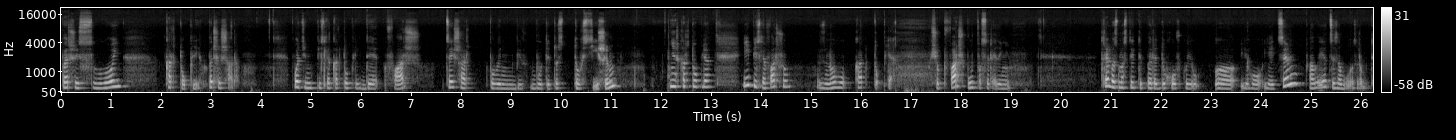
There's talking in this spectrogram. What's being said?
перший слой картоплі, перший шар. Потім після картоплі йде фарш. Цей шар повинен бути товстішим, ніж картопля. І після фаршу знову картопля, щоб фарш був посередині. Треба змастити перед духовкою його яйцем, але я це забула зробити.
